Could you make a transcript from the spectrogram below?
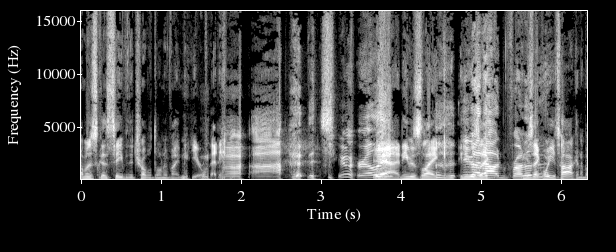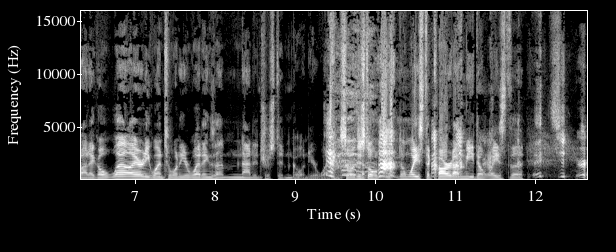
I'm just gonna save you the trouble. Don't invite me to your wedding. Did you really? Yeah, and he was like, he You was like, out in front he's like, it? what are you talking about? I go, well, I already went to one of your weddings. I'm not interested in going to your wedding. So just don't don't waste the card on me. Don't waste the. Really?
